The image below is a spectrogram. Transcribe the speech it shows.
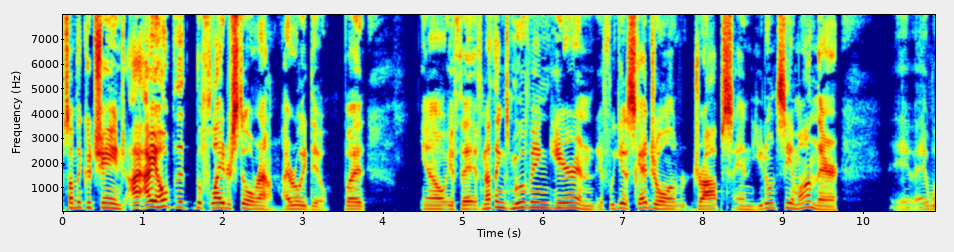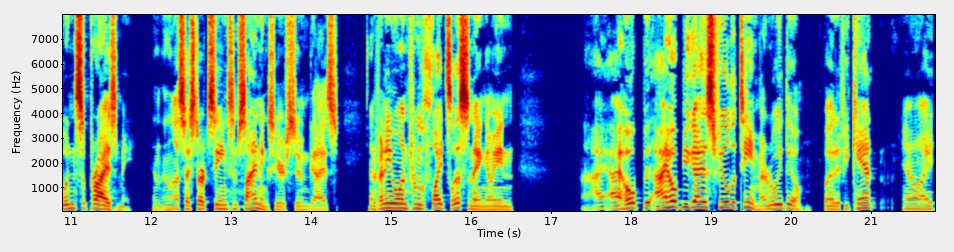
Something could change. I, I hope that the flight are still around. I really do. But you know, if if nothing's moving here, and if we get a schedule drops and you don't see them on there, it, it wouldn't surprise me unless I start seeing some signings here soon, guys. And if anyone from the flight's listening, I mean I, I hope I hope you guys feel the team. I really do. But if you can't, you know, I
